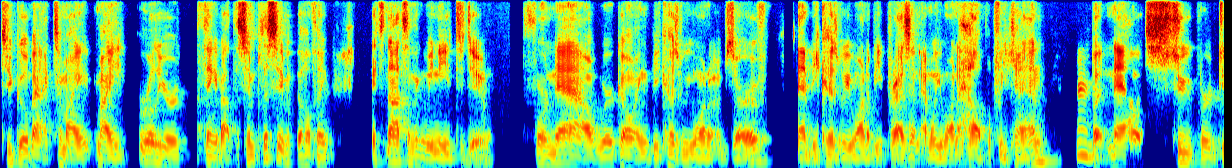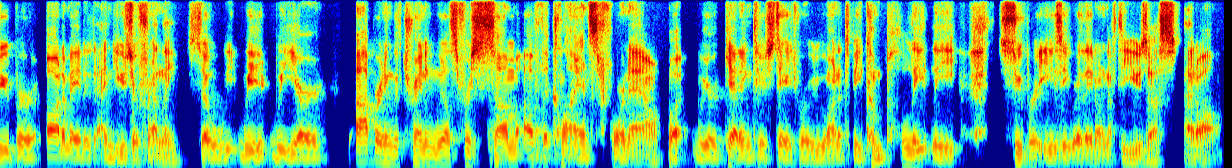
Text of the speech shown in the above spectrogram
to go back to my my earlier thing about the simplicity of the whole thing, it's not something we need to do. For now, we're going because we want to observe and because we want to be present and we want to help if we can. Mm-hmm. But now it's super duper automated and user friendly. So we we we are operating with training wheels for some of the clients for now, but we're getting to a stage where we want it to be completely super easy where they don't have to use us at all.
